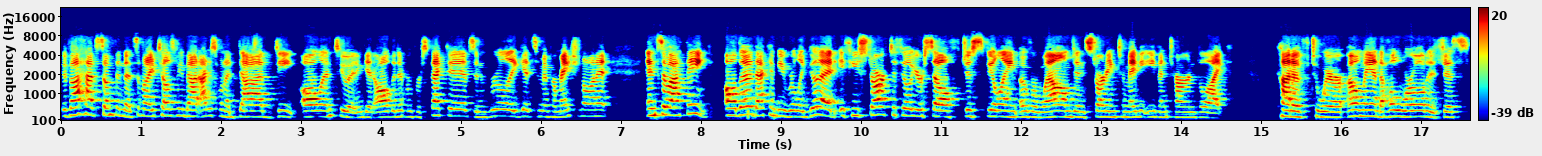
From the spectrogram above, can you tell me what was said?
if i have something that somebody tells me about i just want to dive deep all into it and get all the different perspectives and really get some information on it and so I think, although that can be really good, if you start to feel yourself just feeling overwhelmed and starting to maybe even turn to like kind of to where, oh man, the whole world is just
